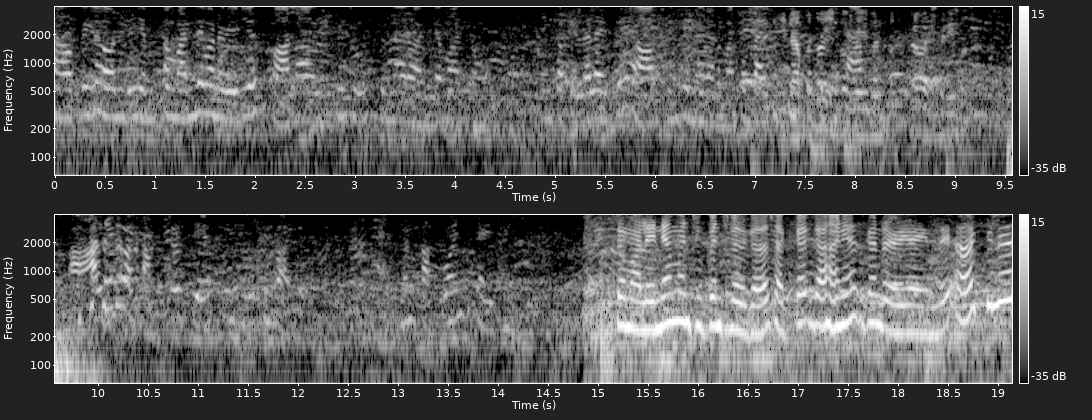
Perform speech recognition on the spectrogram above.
హ్యాపీగా ఉంది. ఎంతమంది మన వీడియోస్ ఫాలో అవుతూ చూస్తున్నారు అంటే మాత్రం. ఇంకా పిల్లలైతే ఆడుకుంటున్నారు అనమాట బయటికి తీసుకొస్తే హ్యాపీ ఆల్రెడీ వాళ్ళు సబ్స్క్రైబ్ చేసుకుని చూసిన వాళ్ళు సో మళ్ళీ మనం చూపించలేదు కదా చక్కగా గాని వేసుకొని రెడీ అయింది. వచ్చలే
